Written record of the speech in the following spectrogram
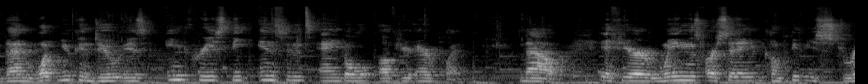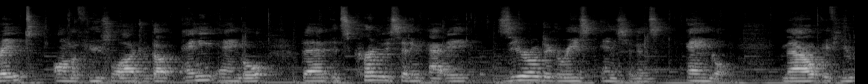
then what you can do is increase the incidence angle of your airplane. Now, if your wings are sitting completely straight on the fuselage without any angle, then it's currently sitting at a zero degrees incidence angle. Now, if you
